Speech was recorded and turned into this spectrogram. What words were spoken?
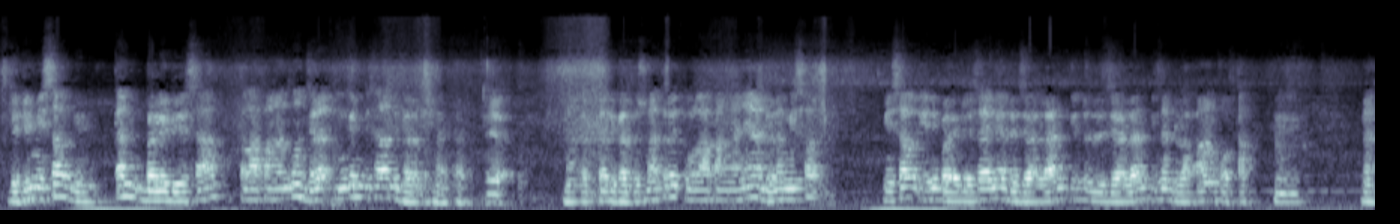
jadi misal gini kan balai desa ke lapangan itu kan jarak mungkin misalnya 300 meter Iya. nah ketika 300 meter itu lapangannya adalah misal misal ini balai desa ini ada jalan ini ada jalan ini ada lapangan kotak Hmm. nah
